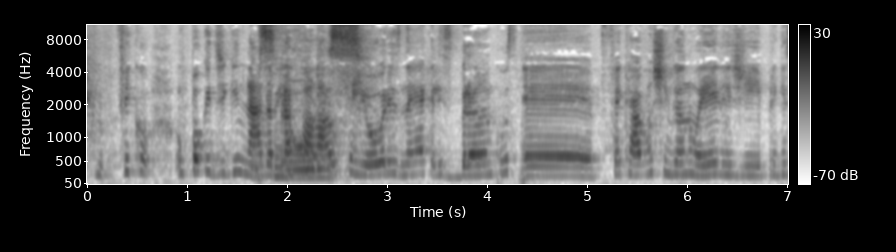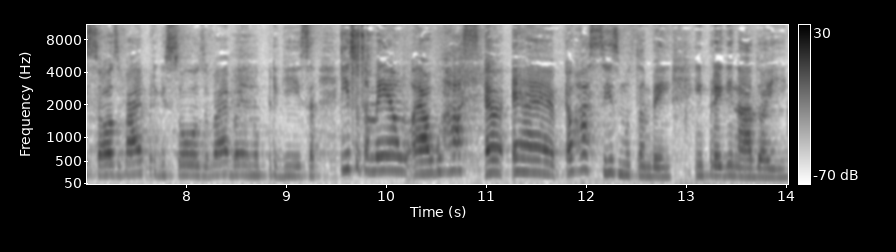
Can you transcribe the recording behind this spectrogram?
fico um pouco indignada para falar, os senhores, né? Aqueles brancos, é, ficavam xingando eles de preguiçoso, vai preguiçoso, vai baiano preguiça. Isso também é, um, é algo é, é, é o racismo também impregnado aí.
